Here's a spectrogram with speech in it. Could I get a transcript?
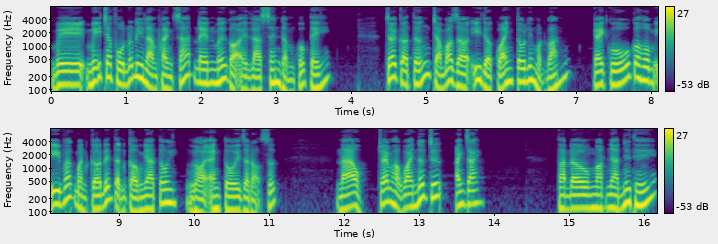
Vì Mỹ cho phụ nữ đi làm cảnh sát nên mới gọi là sen đầm quốc tế. Chơi cờ tướng chẳng bao giờ y được của anh tôi lên một ván. Cái cú có hôm y vác bàn cờ đến tận cổng nhà tôi, gọi anh tôi ra đọ sức. Nào, cho em học vài nước chứ, anh danh. Toàn đầu ngọt nhạt như thế,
